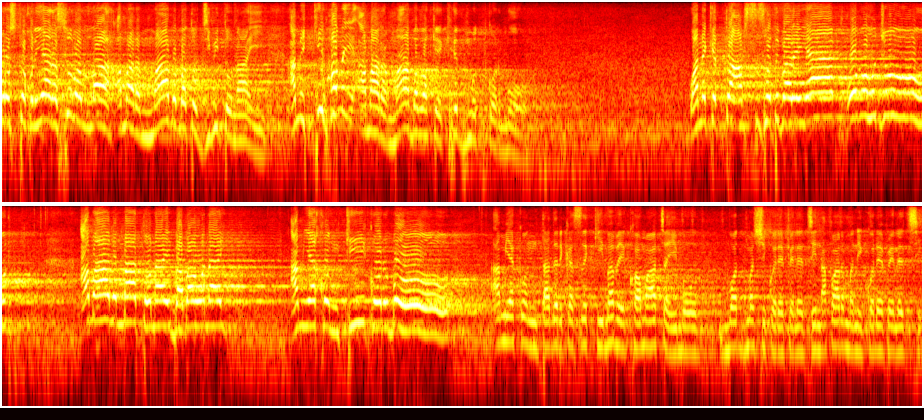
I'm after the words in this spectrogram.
প্রশ্ন করে ইয়া রাসূলুল্লাহ, আমার মা বাবা তো জীবিত নাই, আমি কীভাবে আমার মা বাবাকে খেদমত করব। অনেকের তো আফসোস হতে পারে এক হুজুর, আমার মা তো নাই, বাবাও নাই, আমি এখন কি করব? আমি এখন তাদের কাছে কীভাবে ক্ষমা চাইব? বদমাশি করে ফেলেছি, নাফারমানি করে ফেলেছি।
